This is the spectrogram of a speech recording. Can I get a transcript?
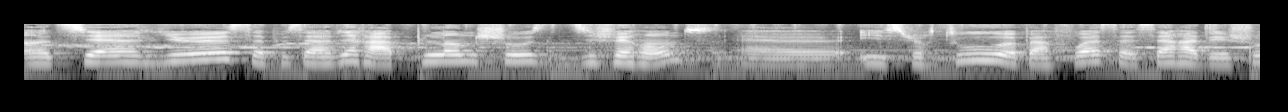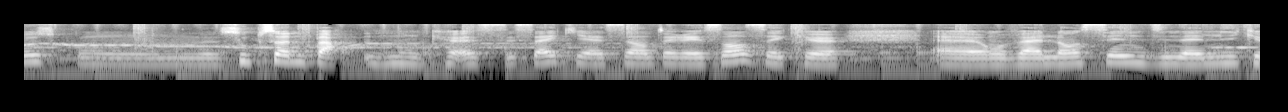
Un tiers-lieu, ça peut servir à plein de choses différentes euh, et surtout, euh, parfois, ça sert à des choses qu'on ne soupçonne pas. Donc, euh, c'est ça qui est assez intéressant, c'est que on va lancer une dynamique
